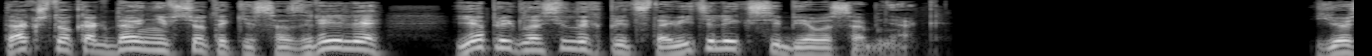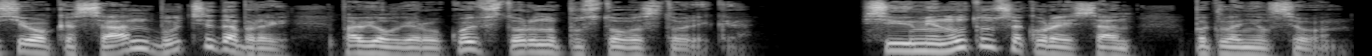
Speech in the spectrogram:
Так что, когда они все-таки созрели, я пригласил их представителей к себе в особняк. «Йосиока-сан, будьте добры», — повел я рукой в сторону пустого столика. «Сию минуту, Сакурай-сан», — поклонился он.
